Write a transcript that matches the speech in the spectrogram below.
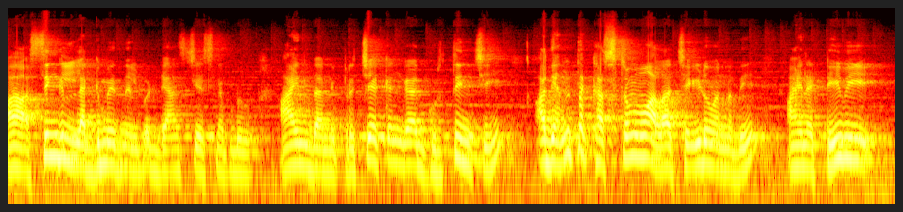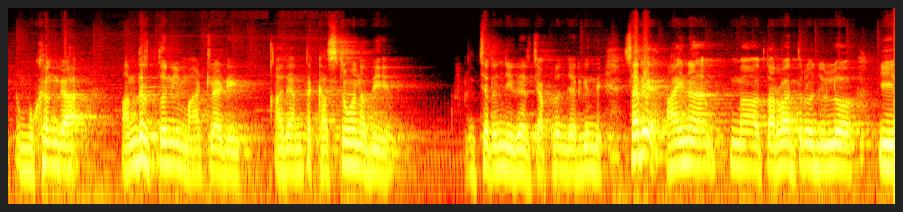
ఆ సింగిల్ లెగ్ మీద నిలబడి డ్యాన్స్ చేసినప్పుడు ఆయన దాన్ని ప్రత్యేకంగా గుర్తించి అది ఎంత కష్టమో అలా చేయడం అన్నది ఆయన టీవీ ముఖంగా అందరితోని మాట్లాడి అది ఎంత కష్టం అన్నది చిరంజీవి గారు చెప్పడం జరిగింది. సరే ఆయన తర్వాత రోజుల్లో ఈ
